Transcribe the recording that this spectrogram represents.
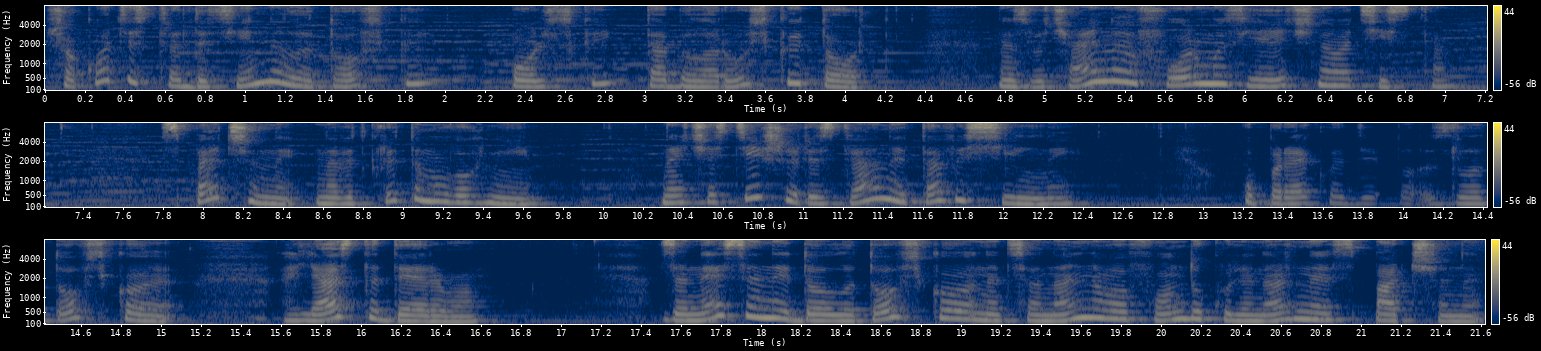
Шакотіс традиційний литовський, польський та білоруський торт незвичайної форми з яєчного тіста, спечений на відкритому вогні, найчастіше різдвяний та весільний. У перекладі з литовської глясте дерево, занесений до Литовського національного фонду кулінарної спадщини.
